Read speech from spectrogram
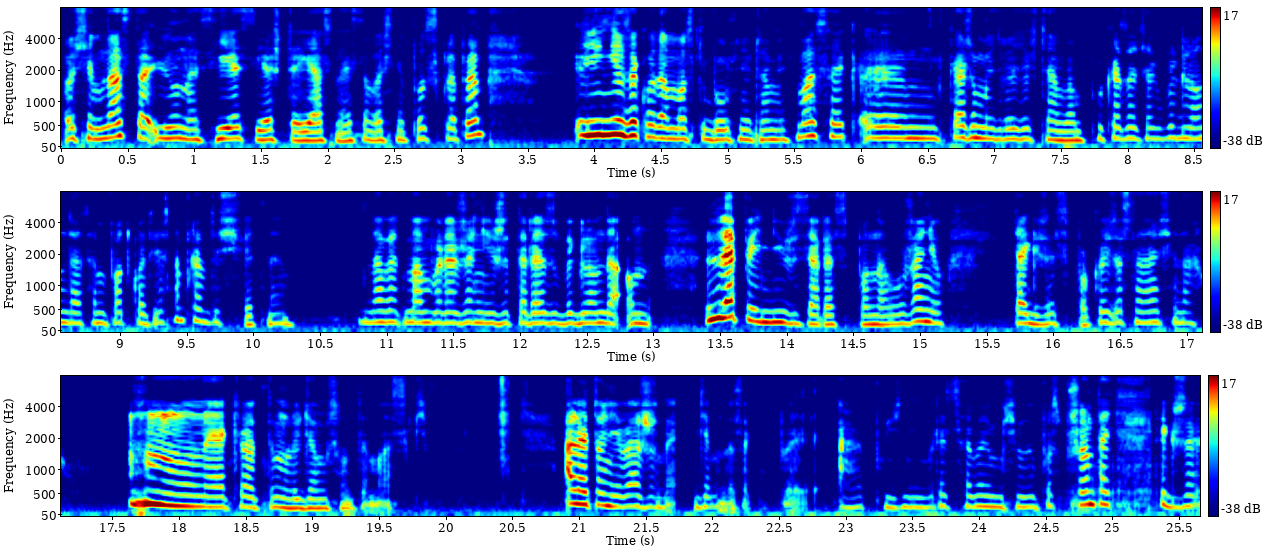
18 i u nas jest jeszcze jasno. Jestem właśnie pod sklepem. I nie zakładam maski, bo już nie trzeba mieć masek. W każdym razie chciałam Wam pokazać, jak wygląda ten podkład. Jest naprawdę świetny. Nawet mam wrażenie, że teraz wygląda on lepiej niż zaraz po nałożeniu. Także spokoj, zastanawiam się na, jakie tym ludziom są te maski. Ale to nieważne, idziemy na zakupy, a później wracamy musimy posprzątać. Także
